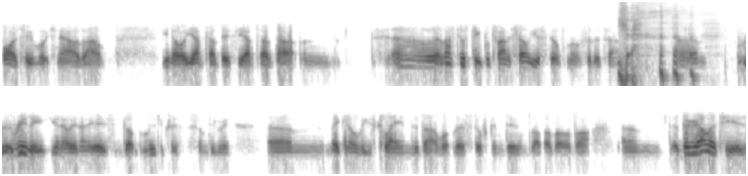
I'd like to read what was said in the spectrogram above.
far too much now about you know, you have to have this, you have to have that, and uh, that's just people trying to sell you stuff most of the time. Yeah. um, really, you know, it's got ludicrous some degree, um, making all these claims about what their stuff can do, and blah blah blah blah. Um, the reality is,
